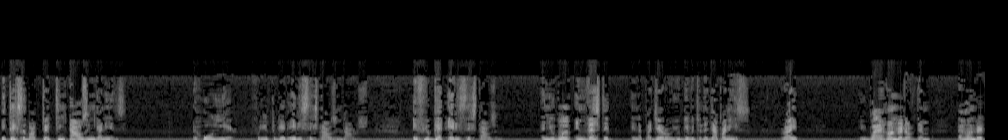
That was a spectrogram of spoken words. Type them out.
It takes about thirteen thousand Ghanaians a whole year for you to get eighty-six thousand dollars. If you get eighty-six thousand and you go and invest it in a Pajero, you give it to the Japanese, right? You buy a hundred of them, a hundred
